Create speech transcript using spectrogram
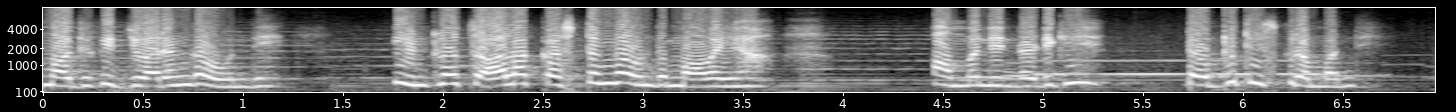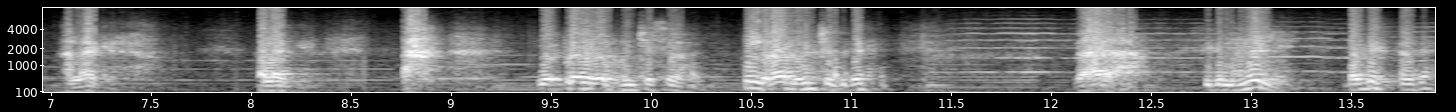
మధుకి జ్వరంగా ఉంది. ఇంట్లో చాలా కష్టంగా ఉంది మావయ్య. అమ్మ నిన్ను అడిగి డబ్బు తీసుకురమ్మంది. అలాగే అలాగే. ఎప్పుడైనా భుంచేసావా ముందరా భుంచదు రారా ఇది మనల్ని డబ్బిస్తాగా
